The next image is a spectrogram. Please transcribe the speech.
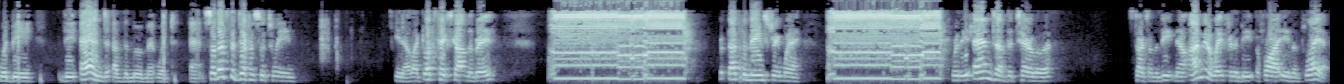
would be the end of the movement would end. So that's the difference between, you know, like let's take Scotland the Brave. That's the mainstream way. Where the end of the Taorluath starts on the beat. Now I'm going to wait for the beat before I even play it.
